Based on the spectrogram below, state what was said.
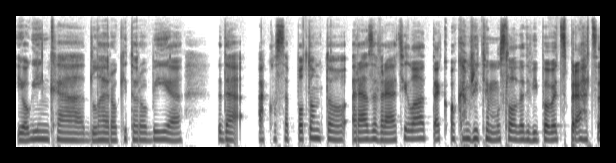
joginka, dlhé roky to robí a teda ako sa potom to raz vrátila, tak okamžite musela dať výpoveď z práce,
